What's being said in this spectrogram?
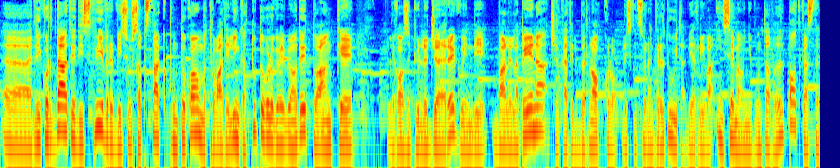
Eh, ricordate di iscrivervi su substack.com, trovate il link a tutto quello che vi abbiamo detto, anche le cose più leggere, quindi vale la pena, cercate il bernoccolo, l'iscrizione è gratuita, vi arriva insieme a ogni puntata del podcast.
